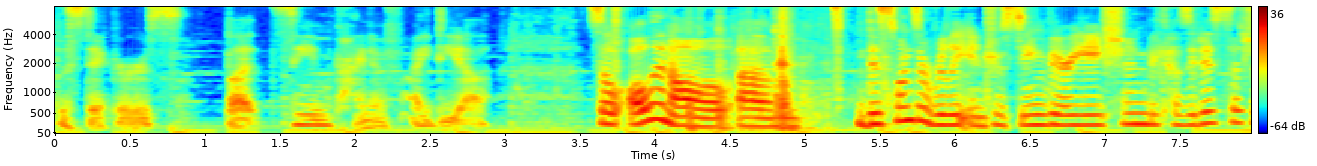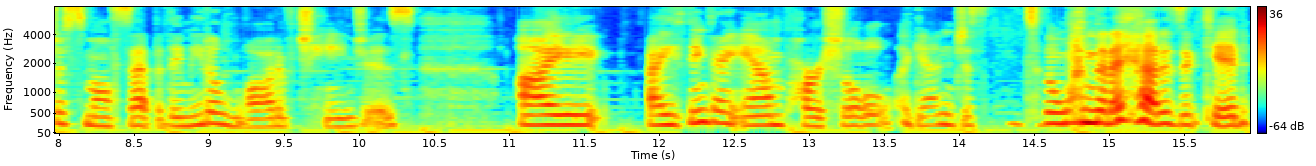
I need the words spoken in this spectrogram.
the stickers, but same kind of idea. So all in all, um, this one's a really interesting variation because it is such a small set, but they made a lot of changes. I I think I am partial, again, just to the one that I had as a kid.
